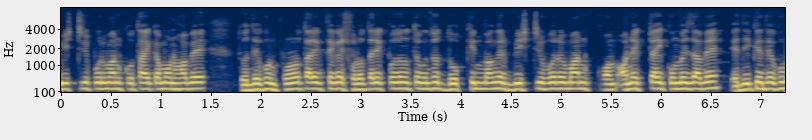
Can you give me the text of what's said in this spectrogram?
বৃষ্টির পরিমাণ কোথায় কেমন হবে? তো দেখুন পনেরো তারিখ থেকে ষোলো তারিখ পর্যন্ত কিন্তু দক্ষিণবঙ্গের বৃষ্টির পরিমাণ কম, অনেকটাই কমে যাবে। এদিকে দেখুন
